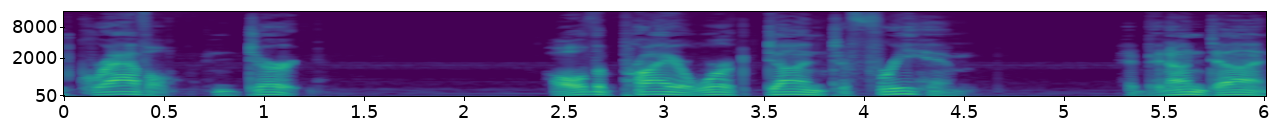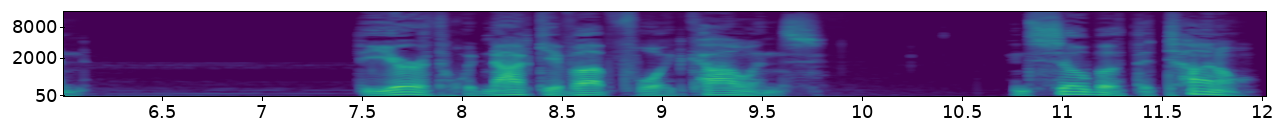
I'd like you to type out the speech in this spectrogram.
with gravel and dirt. All the prior work done to free him had been undone. The earth would not give up Floyd Collins. And so both the tunnel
